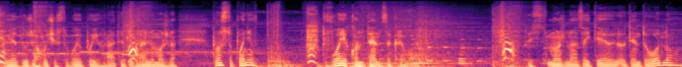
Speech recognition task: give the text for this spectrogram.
Бо я дуже хочу з тобою поіграти. Тут реально можна просто поняв двоє контент закривати. Тобто можна зайти один до одного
